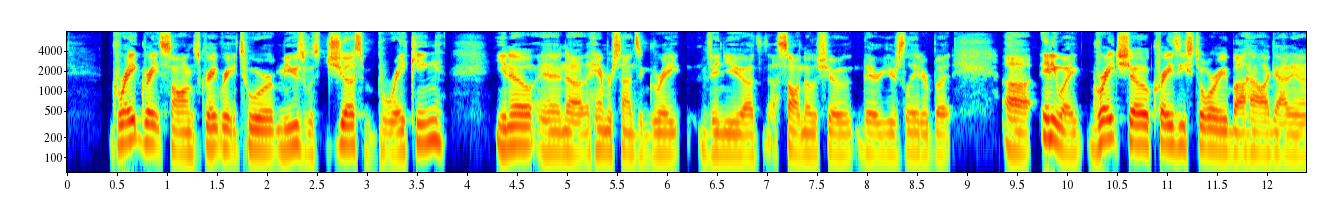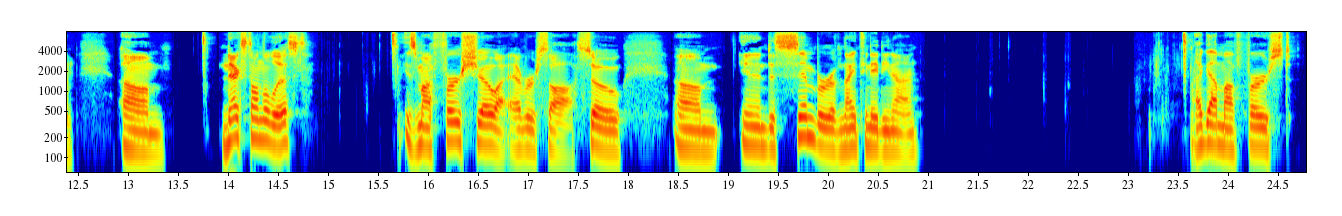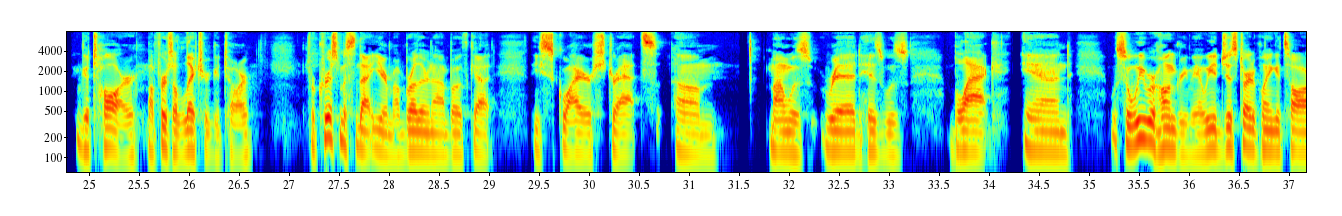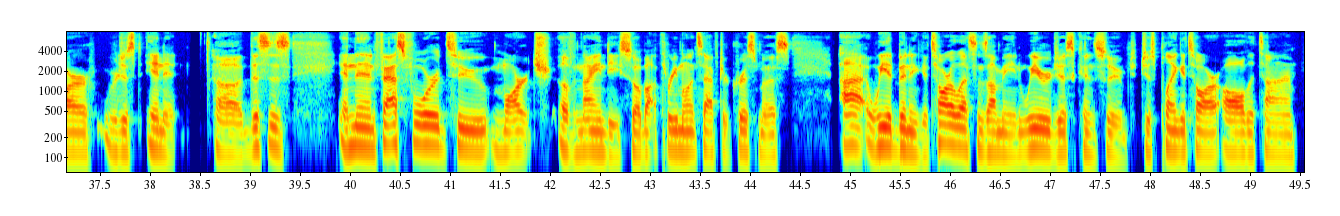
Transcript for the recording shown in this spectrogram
great great songs great great tour. Muse was just breaking you know, and uh, the Hammerstein's a great venue. I, I, saw another show there years later, but uh, anyway, great show, crazy story about how I got in. Um, next on the list is my first show I ever saw. So um, in December of 1989, I got my first guitar, my first electric guitar. For Christmas that year, my brother and I both got these Squier Strats. Um, mine was red, his was black. And so we were hungry, man. We had just started playing guitar. We are just in it. Uh, this is, and then fast forward to March of 90. So about three months after Christmas, I, we had been in guitar lessons. I mean, we were just consumed, just playing guitar all the time.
